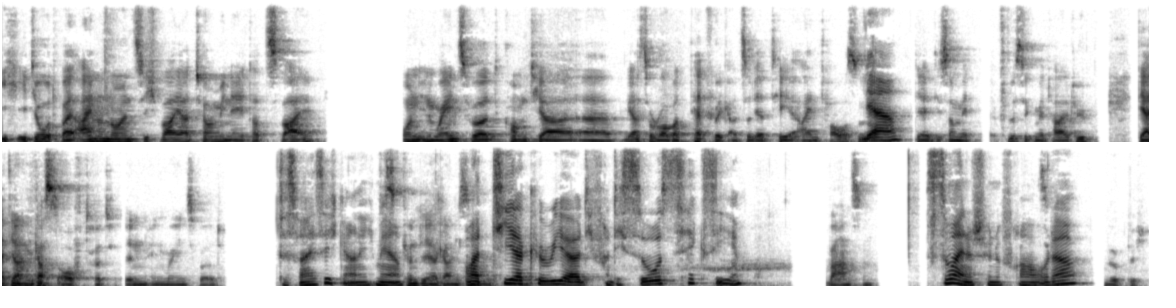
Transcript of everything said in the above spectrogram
ich Idiot, weil 91 war ja Terminator 2 und in Wayne's World kommt ja, äh, wie heißt der, Robert Patrick, also der T1000, Ja. der, dieser Met Flüssigmetalltyp, der hat ja einen Gastauftritt in, in Wayne's World. Das weiß ich gar nicht mehr. Das könnte ja gar nicht Oh, sein. Tia Korea, die fand ich so sexy. Wahnsinn, So eine schöne Frau, oder? wirklich.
